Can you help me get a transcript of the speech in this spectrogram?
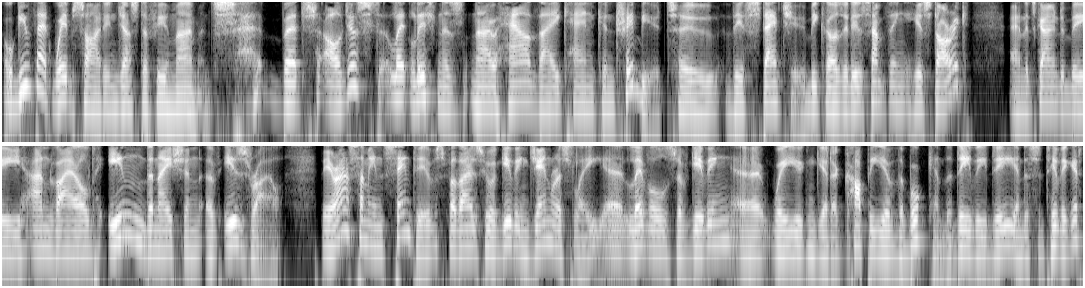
We'll give that website in just a few moments, but I'll just let listeners know how they can contribute to this statue because it is something historic and it's going to be unveiled in the nation of Israel. There are some incentives for those who are giving generously, uh, levels of giving uh, where you can get a copy of the book and the DVD and a certificate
